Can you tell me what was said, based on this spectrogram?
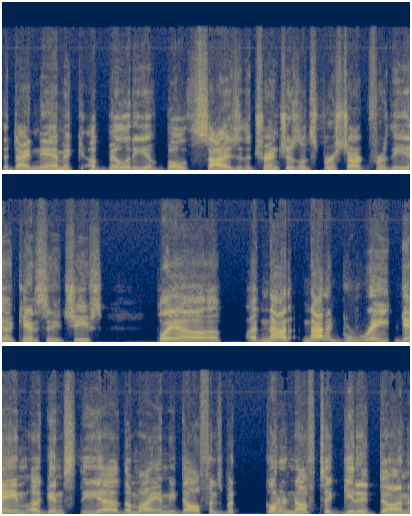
the dynamic ability of both sides of the trenches. Let's first start for the uh, Kansas City Chiefs. Play a, a, not not a great game against the uh, the Miami Dolphins, but good enough to get it done.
